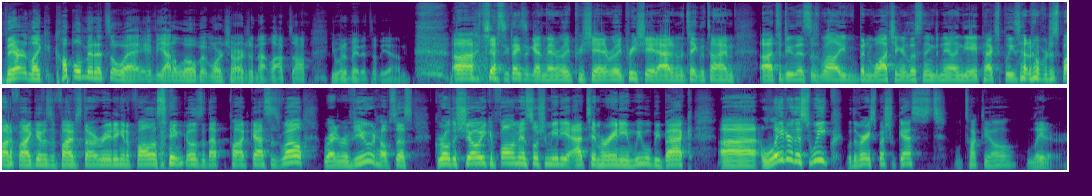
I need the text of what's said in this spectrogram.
There, like a couple minutes away. If he had a little bit more charge in that laptop, he would have made it to the end. Uh, Jesse, thanks again, man. Really appreciate it. Really appreciate Adam to take the time uh, to do this as well. You've been watching or listening to Nailing the Apex. Please head over to Spotify, give us a five star rating and a follow. Same goes with that podcast as well. Write a review. It helps us grow the show. You can follow me on social media at Tim Hauraney, and we will be back uh, later this week with a very special guest. We'll talk to you all later.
